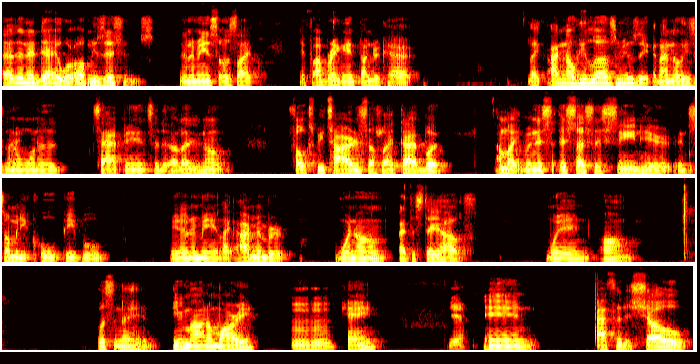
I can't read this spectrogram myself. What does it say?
at the end of the day, we're all musicians. You know what I mean? So it's like if I bring in Thundercat, like I know he loves music and I know he's gonna want to tap into the like, you know, folks be tired and stuff like that. But I'm like, man, it's it's such a scene here and so many cool people. You know what I mean? Like I remember when um at the State House when um what's the name? Iman Omari Mhm. came. Yeah. And after the show,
